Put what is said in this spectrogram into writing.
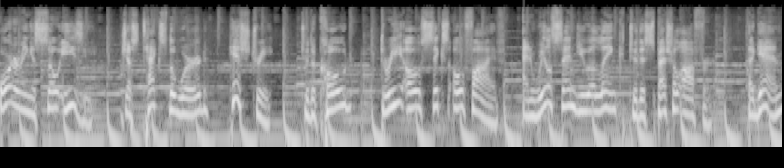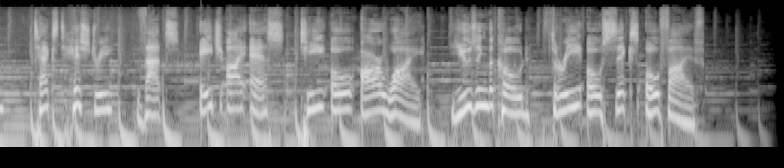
Ordering is so easy. Just text the word HISTORY to the code 30605 and we'll send you a link to the special offer. Again, text history, that's H I S T O R Y, using the code 30605.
